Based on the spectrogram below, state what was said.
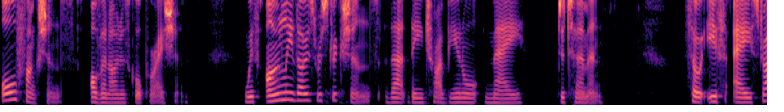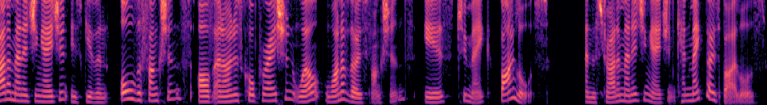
all functions of an owner's corporation with only those restrictions that the tribunal may determine. So, if a strata managing agent is given all the functions of an owner's corporation, well, one of those functions is to make bylaws. And the strata managing agent can make those bylaws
